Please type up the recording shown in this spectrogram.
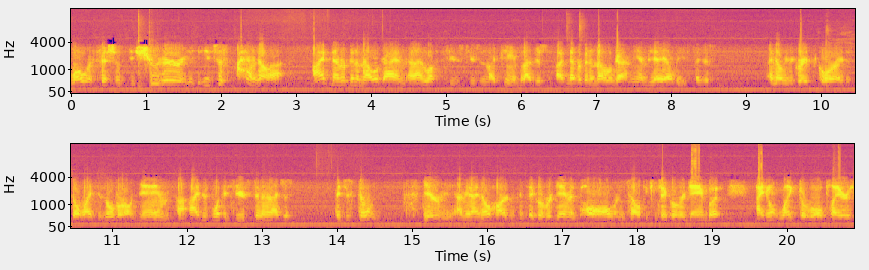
low efficiency shooter. He, he's just I don't know. I, I've never been a Melo guy, and, and I love Hughes. Hughes is my team, but I've just I've never been a Melo guy in the NBA. At least I just I know he's a great scorer. I just don't like his overall game. I, I just look at Houston, and I just they just don't scare me. I mean, I know Harden can take over a game, and Paul, when he's healthy, can take over a game, but I don't like the role players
